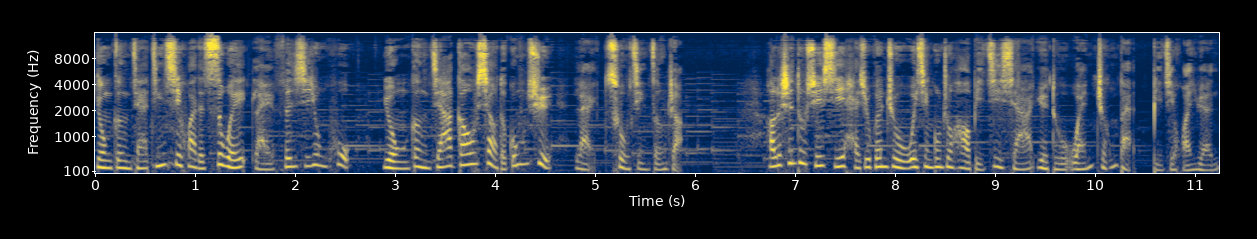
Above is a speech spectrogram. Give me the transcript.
用更加精细化的思维来分析用户，用更加高效的工具来促进增长。好了，深度学习还需关注微信公众号“笔记侠”，阅读完整版笔记还原。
